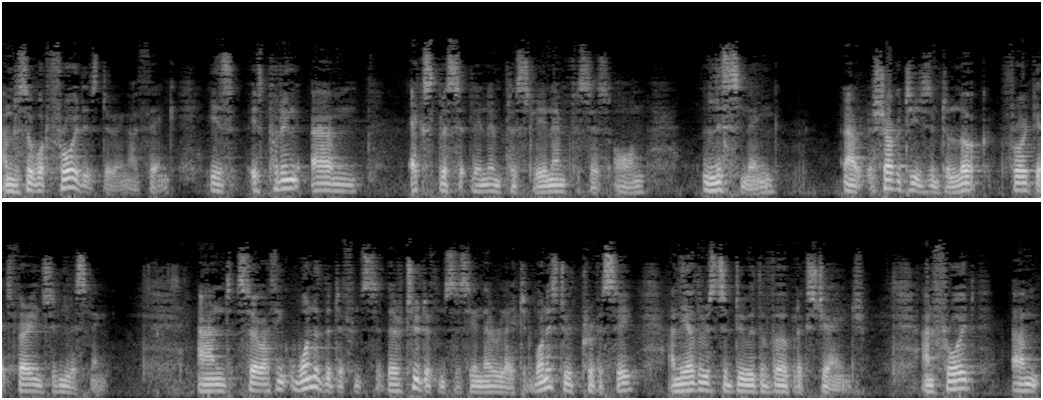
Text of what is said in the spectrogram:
And so what Freud is doing, I think, is, is putting um, explicitly and implicitly an emphasis on listening. Now, Charcot teaches him to look, Freud gets very interested in listening. And so I think one of the differences, there are two differences here and they're related. One is to do with privacy and the other is to do with the verbal exchange. And Freud, um,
